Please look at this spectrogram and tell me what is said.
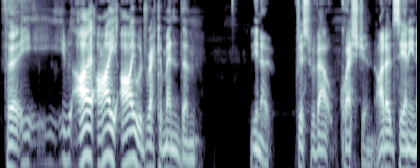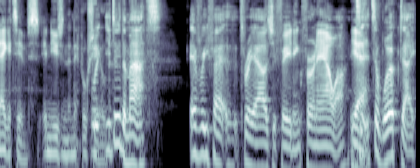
for I I I would recommend them you know, just without question. I don't see any negatives in using the nipple Well, shield. you do the maths. Every fa- three hours you're feeding for an hour. It's Yeah. a, it's a work day.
